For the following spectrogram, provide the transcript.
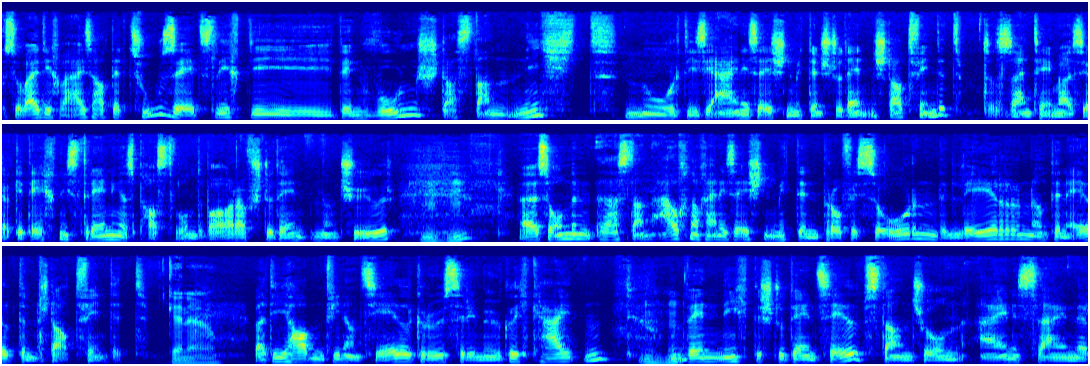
soweit ich weiß, hat er zusätzlich die, den Wunsch, dass dann nicht nur diese eine Session mit den Studenten stattfindet. Das ist ein Thema, ist ja Gedächtnistraining, das passt wunderbar auf Studenten und Schüler. Mhm äh, sondern dass dann auch noch eine Session mit den Professoren, den Lehrern und den Eltern stattfindet. Genau. Weil die haben finanziell größere Möglichkeiten. Mhm. Und wenn nicht der Student selbst dann schon eines seiner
